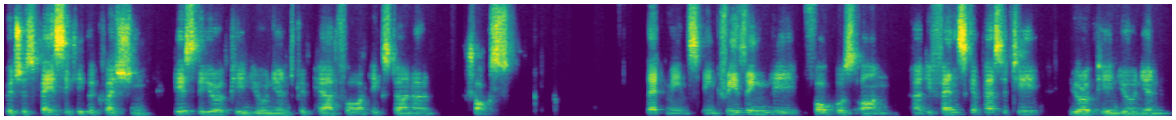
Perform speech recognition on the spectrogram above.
which is basically the question, is the European Union prepared for external shocks? That means increasingly focus on uh, defense capacity. European Union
